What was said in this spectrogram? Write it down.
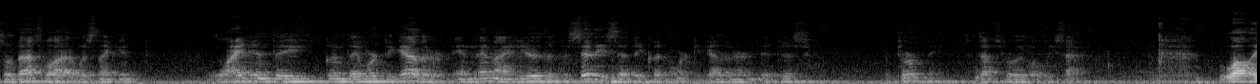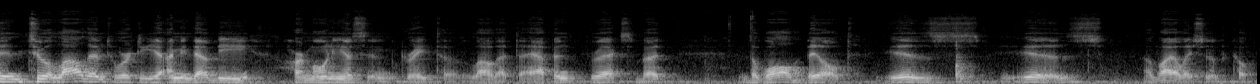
So that's why I was thinking, why didn't they, couldn't they work together? And then I hear that the city said they couldn't work together, and it just perturbed me. That's really what we said. Well, and to allow them to work together, I mean, that'd be harmonious and great to allow that to happen, Rex, but the wall built is, is a violation of the code.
